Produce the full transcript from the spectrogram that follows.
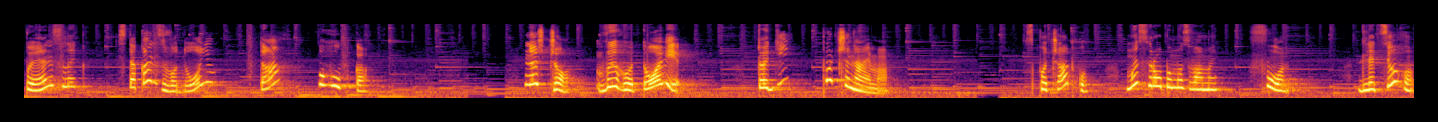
пензлик, стакан з водою та губка. Ну що, ви готові? Тоді починаємо. Спочатку ми зробимо з вами фон. Для цього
